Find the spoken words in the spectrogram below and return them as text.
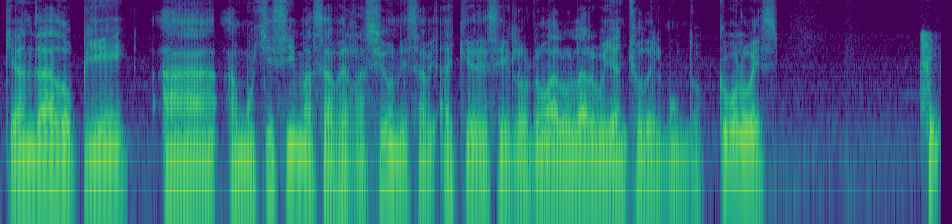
que han dado pie a, muchísimas aberraciones, hay que decirlo, ¿no? a lo largo y ancho del mundo. ¿Cómo lo ves? Sí,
